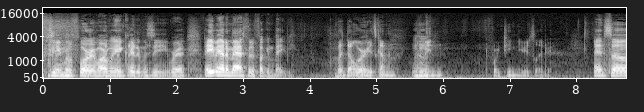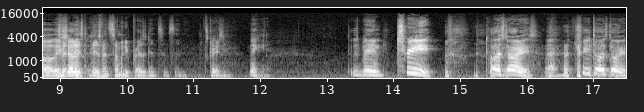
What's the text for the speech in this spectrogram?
scene before a Marvel in credit scene, bro. They even had a mask for the fucking baby. But don't worry, it's coming. Mm-hmm. I mean, 14 years later. And so they There's showed been, us, there's, there's been so many presidents since then. It's crazy. nigga. There's been tree Toy Stories. Tree Toy Story,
